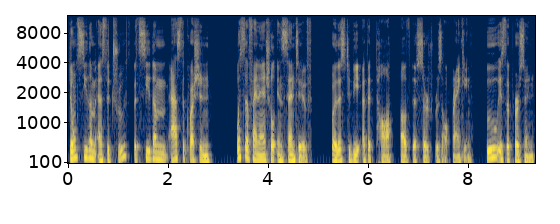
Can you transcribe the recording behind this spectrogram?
don't see them as the truth, but see them ask the question, what's the financial incentive for this to be at the top of the search result ranking? Who is the person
